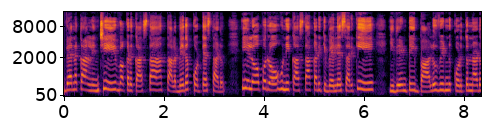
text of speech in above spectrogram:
వెనకాల నుంచి ఒకడు కాస్త తల మీద కొట్టేస్తాడు. ఈ లోపు రోహుని కాస్త అక్కడికి వెళ్ళేసరికి ఇదేంటి బాలు వీడిని కొడుతున్నాడు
